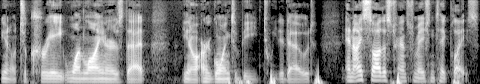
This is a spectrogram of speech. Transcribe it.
you know, to create one-liners that you know are going to be tweeted out. And I saw this transformation take place.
